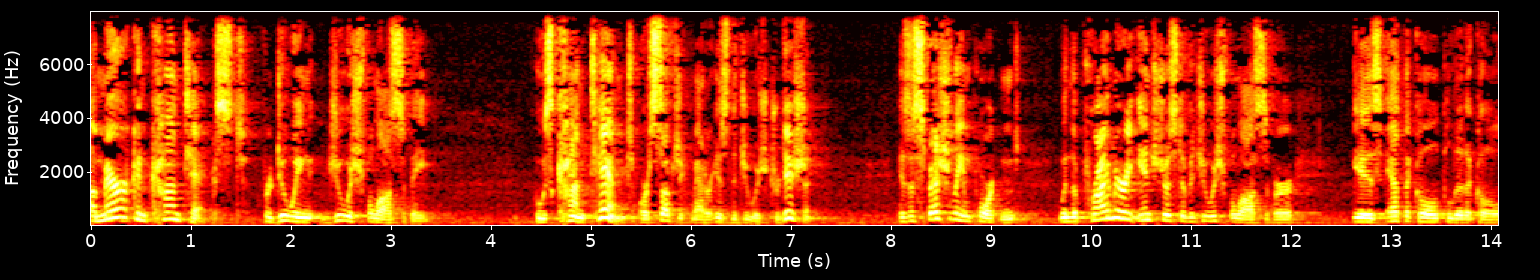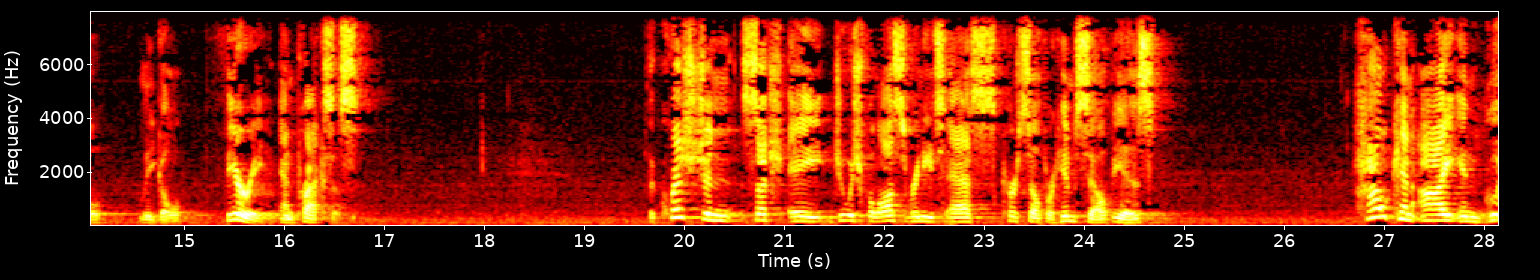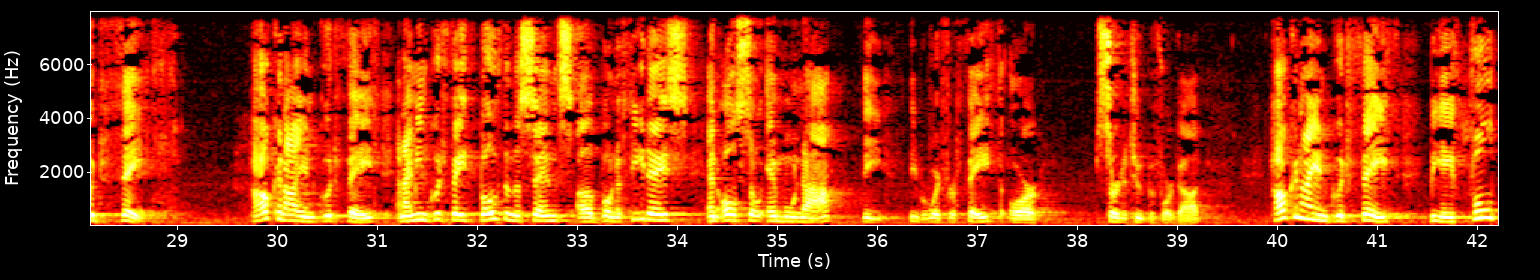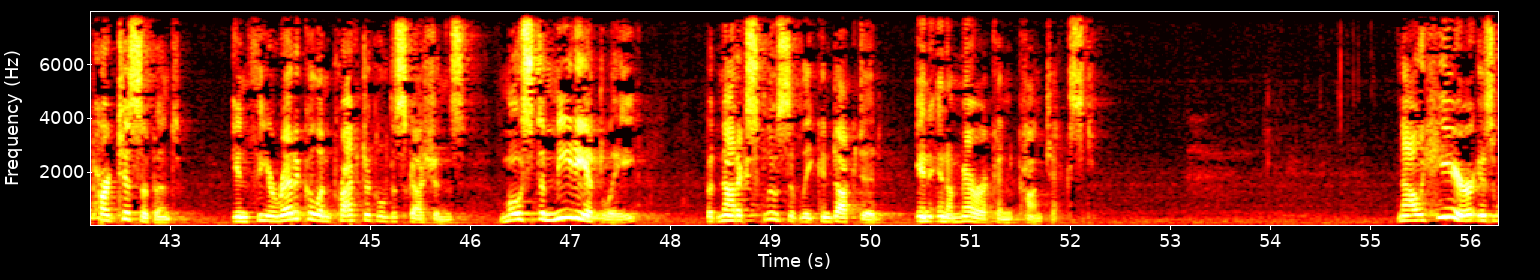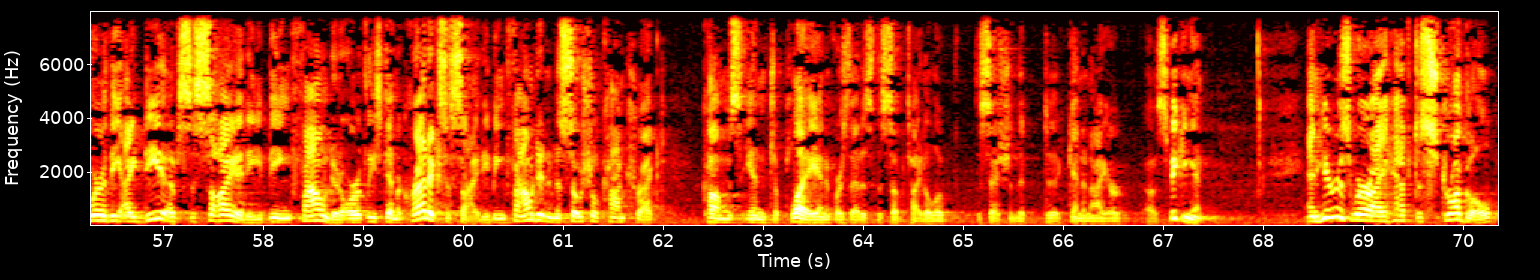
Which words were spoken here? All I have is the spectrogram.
American context for doing Jewish philosophy, whose content or subject matter is the Jewish tradition, is especially important when the primary interest of a Jewish philosopher is ethical, political, legal theory and praxis. The question such a Jewish philosopher needs to ask herself or himself is how can I, in good faith, how can I, in good faith, and I mean good faith both in the sense of bona fides and also emunah, the Hebrew word for faith or certitude before God, how can I, in good faith, be a full participant in theoretical and practical discussions most immediately, but not exclusively, conducted in an American context? Now, here is where the idea of society being founded, or at least democratic society being founded in a social contract, comes into play. And of course, that is the subtitle of the session that uh, Ken and I are uh, speaking in. And here is where I have to struggle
